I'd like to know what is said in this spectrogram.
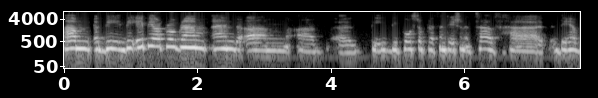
Um, the the APR program and um, uh, uh, the the poster presentation itself, had, they have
